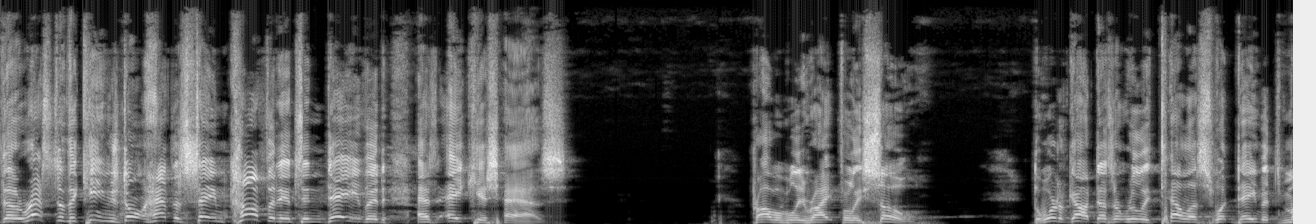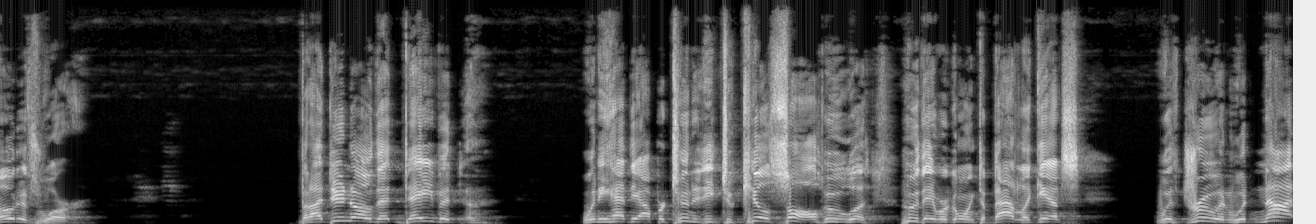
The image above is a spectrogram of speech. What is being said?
the rest of the kings don't have the same confidence in David as Achish has. Probably rightfully so. The Word of God doesn't really tell us what David's motives were. But I do know that David, uh, when he had the opportunity to kill Saul, who was, who they were going to battle against, withdrew and would not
